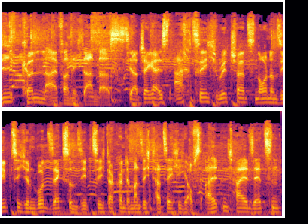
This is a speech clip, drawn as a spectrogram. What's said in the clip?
Die können einfach nicht anders. Ja, Jagger ist 80, Richards 79 und Wood 76. Da könnte man sich tatsächlich aufs alten Teil setzen.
